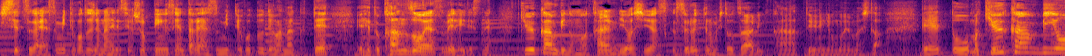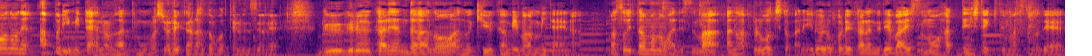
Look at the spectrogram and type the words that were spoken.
施設が休みってことじゃないですよ。ショッピングセンターが休みってことではなくて、えっ、ー、と、肝臓を休める日ですね。休館日の、まあ、管理をしやすくするっていうのも一つあるかなっていうふうに思いました。えっ、ー、と、まあ、休館日用のね、アプリみたいなのがあっても面白いかなと思ってるんですよね。Google カレンダーの、あの、休館日版みたいな。まあ、そういったものがですね、まあ、あの、Apple Watch とかね、いろいろこれからね、デバイスも発展してきてますので、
